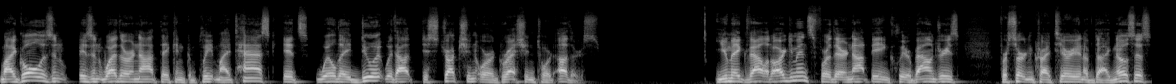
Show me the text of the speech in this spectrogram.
My goal isn't, isn't whether or not they can complete my task, it's will they do it without destruction or aggression toward others. You make valid arguments for there not being clear boundaries for certain criterion of diagnosis,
